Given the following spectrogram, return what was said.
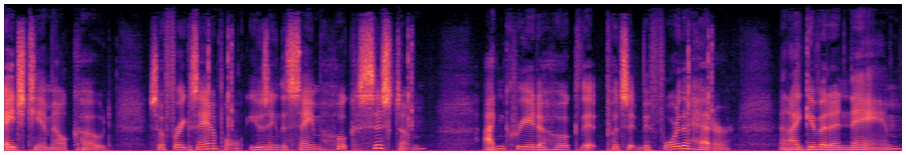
HTML code. So for example, using the same hook system, I can create a hook that puts it before the header, and I give it a name,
